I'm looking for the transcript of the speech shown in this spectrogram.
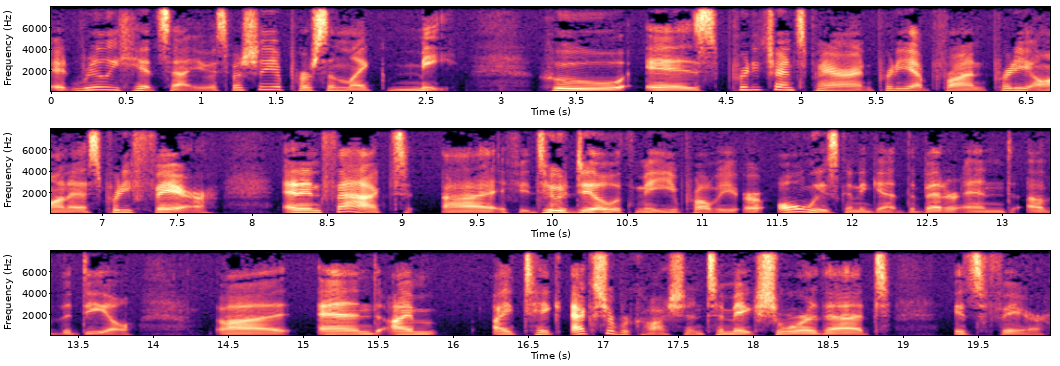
It really hits at you, especially a person like me who is pretty transparent, pretty upfront, pretty honest, pretty fair. And in fact, uh, if you do a deal with me, you probably are always going to get the better end of the deal. Uh, and I'm I take extra precaution to make sure that it's fair.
